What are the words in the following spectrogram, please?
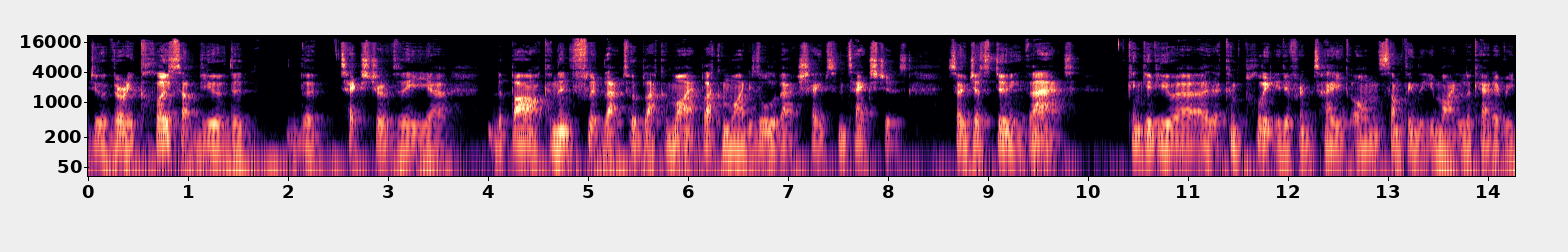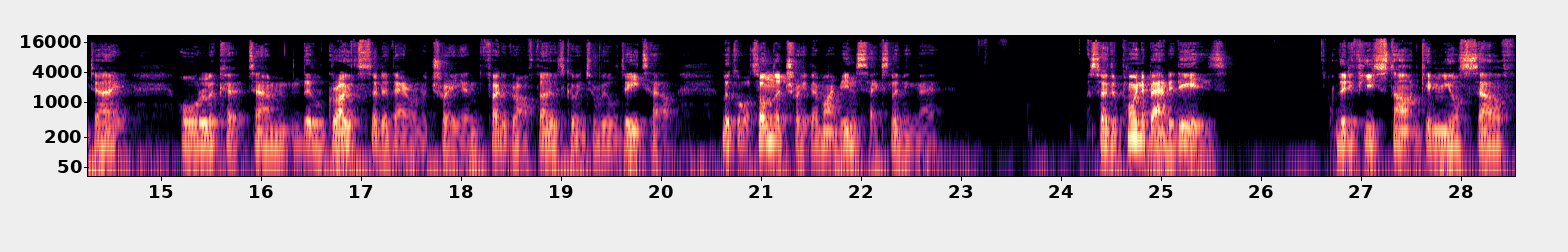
do a very close-up view of the the texture of the uh, the bark, and then flip that to a black and white. Black and white is all about shapes and textures. So just doing that can give you a, a completely different take on something that you might look at every day, or look at um, little growths that are there on a tree and photograph those. Go into real detail. Look at what's on the tree. There might be insects living there. So the point about it is that if you start giving yourself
